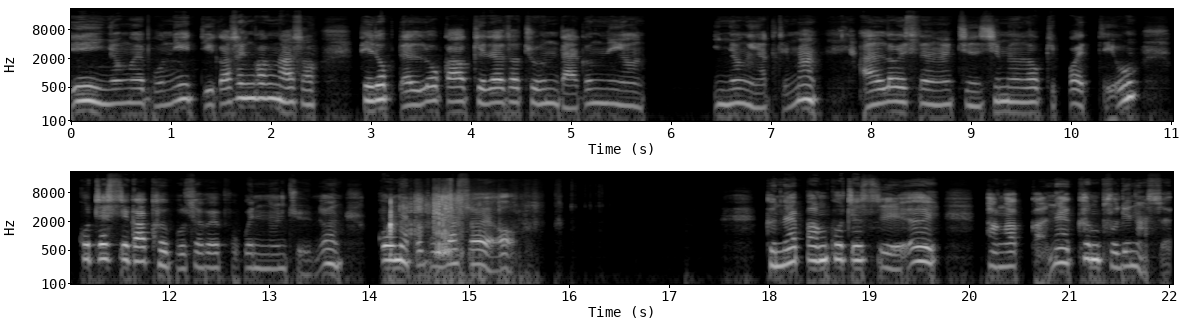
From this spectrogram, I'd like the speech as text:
이 인형을 보니 네가 생각나서 비록 넬로가 길에서 좋은 낡은 인형, 인형이었지만 알로이스는 진심으로 기뻐했지요. 코제 씨가 그 모습을 보고 있는 줄은 꿈에도 몰랐어요. 그날 밤 코제 씨의 방앗간에 큰 불이 났어요.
